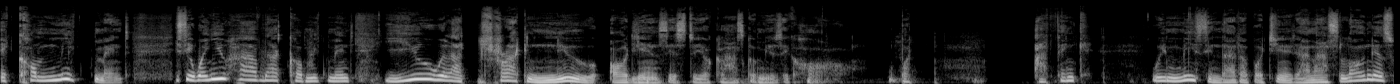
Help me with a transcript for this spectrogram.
a commitment. You see, when you have that commitment, you will attract new audiences to your classical music hall. But I think we're missing that opportunity. And as long as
